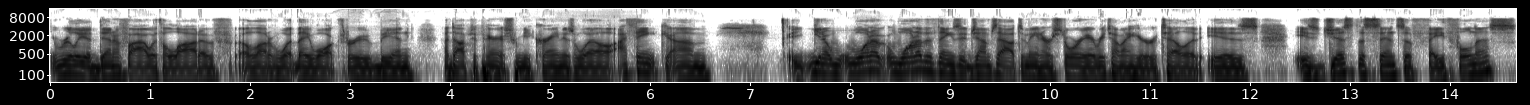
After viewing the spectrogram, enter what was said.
really identify with a lot of a lot of what they walk through, being adoptive parents from Ukraine as well. I think. Um, you know one of one of the things that jumps out to me in her story every time I hear her tell it is is just the sense of faithfulness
